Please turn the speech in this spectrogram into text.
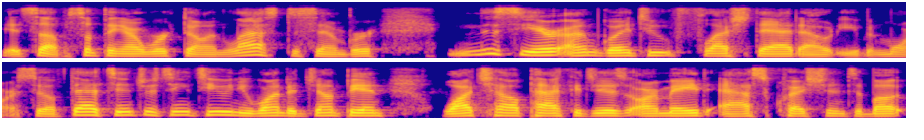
itself. Something I worked on last December. And this year, I'm going to flesh that out even more. So if that's interesting to you and you want to jump in, watch how packages are made, ask questions about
